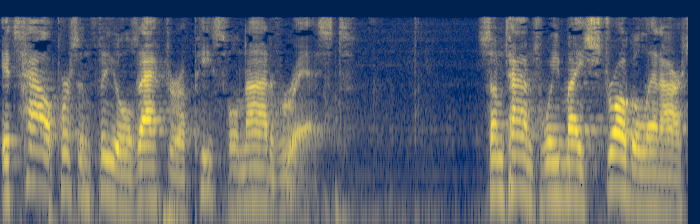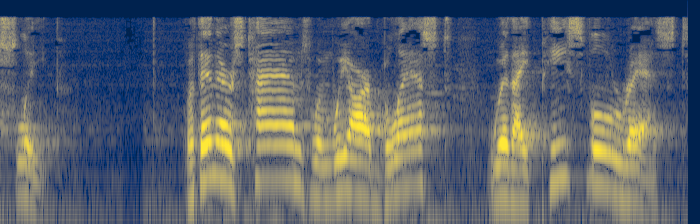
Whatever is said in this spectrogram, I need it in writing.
It's how a person feels after a peaceful night of rest. Sometimes we may struggle in our sleep. But then there's times when we are blessed with a peaceful rest.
